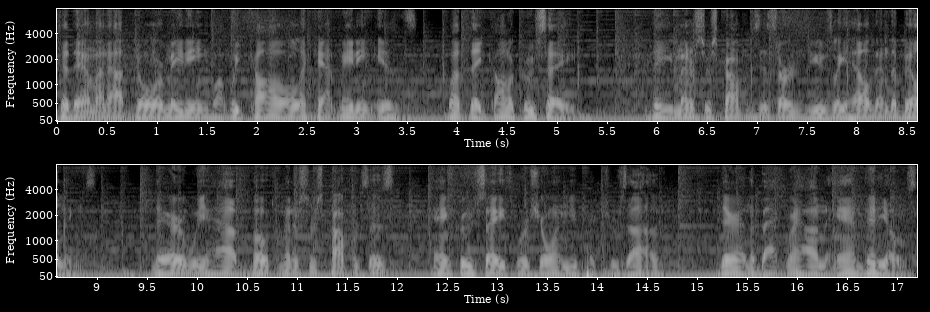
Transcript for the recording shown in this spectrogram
To them, an outdoor meeting, what we call a camp meeting, is what they call a crusade. The ministers' conferences are usually held in the buildings. There we have both ministers' conferences and crusades we're showing you pictures of there in the background and videos.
